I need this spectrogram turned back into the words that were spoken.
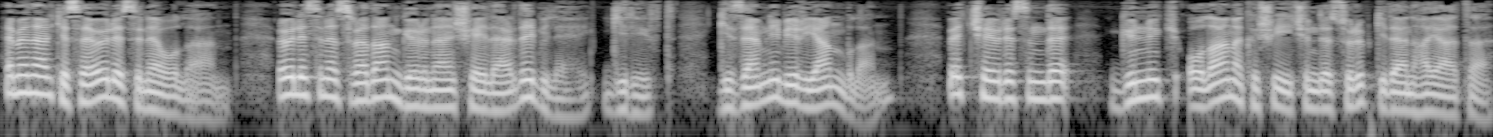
Hemen herkese öylesine olan, öylesine sıradan görünen şeylerde bile girift, gizemli bir yan bulan ve çevresinde günlük olağan akışı içinde sürüp giden hayata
